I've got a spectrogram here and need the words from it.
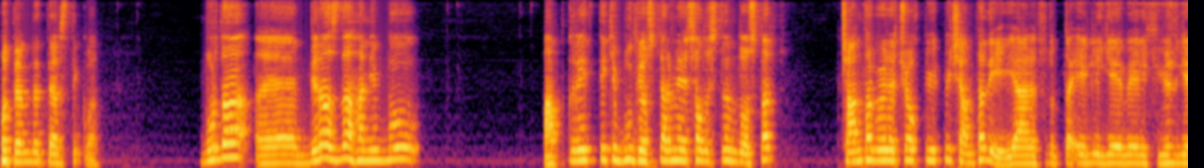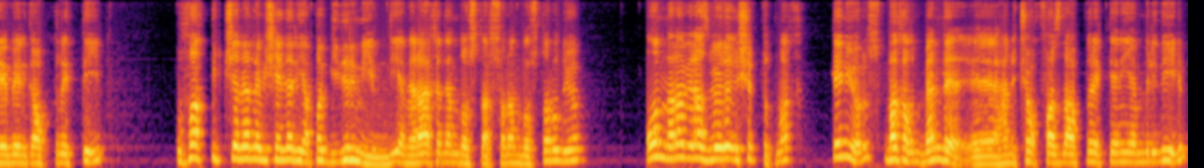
totemde terslik var. Burada e, biraz da hani bu upgrade'deki bu göstermeye çalıştığım dostlar çanta böyle çok büyük bir çanta değil. Yani tutup da 50 GB'lik 100 GB'lik upgrade değil. Ufak bütçelerle bir şeyler yapabilir miyim diye merak eden dostlar, soran dostlar oluyor. Onlara biraz böyle ışık tutmak deniyoruz. Bakalım ben de e, hani çok fazla upgrade deneyen biri değilim.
